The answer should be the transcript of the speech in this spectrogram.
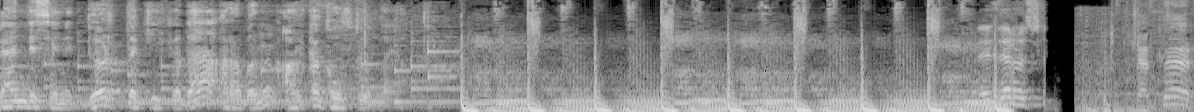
ben de seni dört dakikada arabanın arka koltuğunda yaptım. Nezer hoş Çakır.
